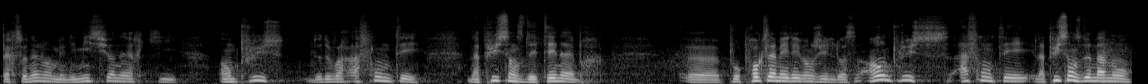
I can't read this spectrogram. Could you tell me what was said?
personnellement, mais les missionnaires qui, en plus de devoir affronter la puissance des ténèbres euh, pour proclamer l'évangile, doivent en plus affronter la puissance de Maman,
